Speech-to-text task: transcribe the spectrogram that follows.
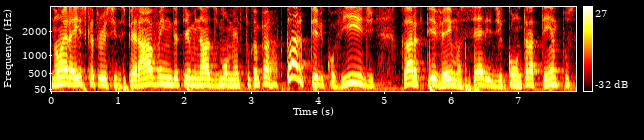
Não era isso que a torcida esperava em determinados momentos do campeonato. Claro que teve Covid, claro que teve aí uma série de contratempos.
